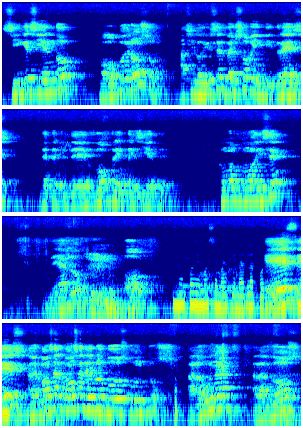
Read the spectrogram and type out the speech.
sigue siendo todopoderoso. Así lo dice el verso 23 de, de Job 37. ¿Cómo, cómo dice? Véanlo. Job. No podemos imaginar la Él potencia. es, a ver, vamos a, vamos a leerlo todos juntos. A la una, a las dos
